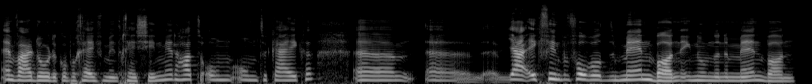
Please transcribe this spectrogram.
en waardoor ik op een gegeven moment geen zin meer had om, om te kijken. Ehm, eh, ja, ik vind bijvoorbeeld de Man Bun, ik noemde een Man Bun,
